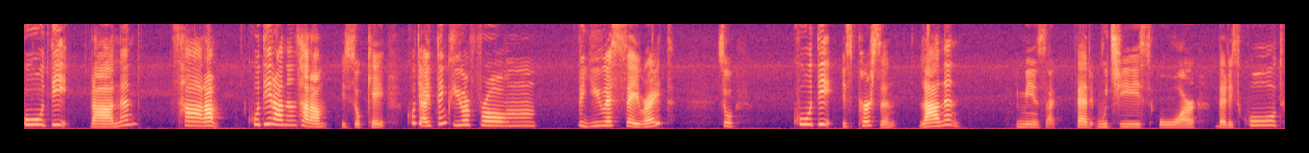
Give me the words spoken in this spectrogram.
코디라는 사람, 코디라는 사람 is okay. Cody, I think you're from the USA, right? So, 코디 is person. 라는 it means like that which is or that is called.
